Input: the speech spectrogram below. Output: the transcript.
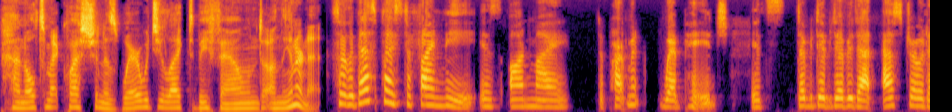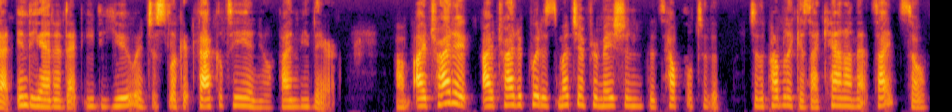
penultimate question is where would you like to be found on the internet? So the best place to find me is on my department webpage. It's www.astro.indiana.edu and just look at faculty and you'll find me there. Um, I try to I try to put as much information that's helpful to the to the public as I can on that site. So,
